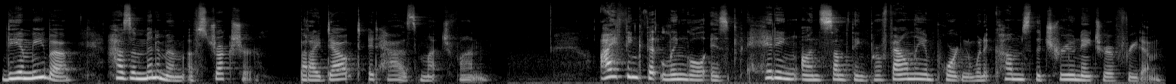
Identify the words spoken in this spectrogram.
The amoeba has a minimum of structure, but I doubt it has much fun. I think that L'Engle is hitting on something profoundly important when it comes to the true nature of freedom,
